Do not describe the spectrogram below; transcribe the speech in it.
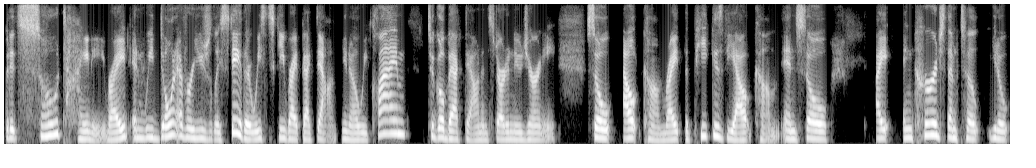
but it's so tiny, right? And we don't ever usually stay there. We ski right back down. You know, we climb to go back down and start a new journey. So, outcome, right? The peak is the outcome. And so, I encourage them to, you know,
